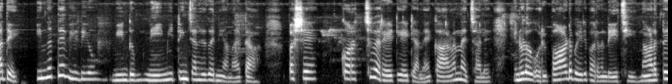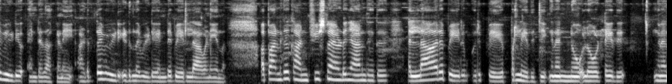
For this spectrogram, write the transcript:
അതെ ഇന്നത്തെ വീഡിയോ വീണ്ടും നെയ് മീറ്റിംഗ് ചലഞ്ച് തന്നെയാണ് കേട്ടോ. പക്ഷേ കുറച്ച് വെറൈറ്റി ആയിട്ടാണ്. കാരണം എന്ന് വെച്ചാൽ എന്നോട് ഒരുപാട് പേര് പറയുന്നുണ്ട് ചേച്ചി നാളത്തെ വീഡിയോ എന്റെതാക്കണേ അടുത്ത വീഡിയോ ഇടുന്ന വീഡിയോ എന്റെ പേരിലാവണേ എന്ന്. അപ്പോൾ എനിക്ക് കൺഫ്യൂഷൻ ആയതുകൊണ്ട് ഞാൻ എന്ത് ചെയ്ത് എല്ലാവരുടെ പേരും ഒരു പേപ്പറിൽ എഴുതിയിട്ട് ഇങ്ങനെ നോ ലോട്ട് ചെയ്ത് ഇങ്ങനെ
